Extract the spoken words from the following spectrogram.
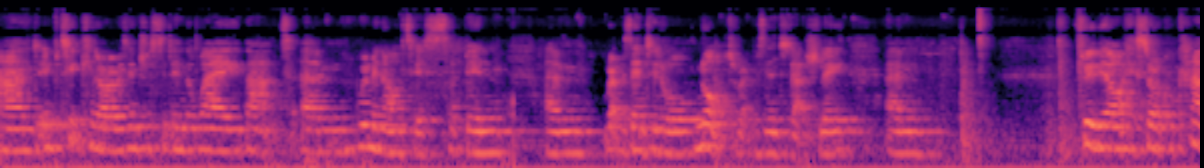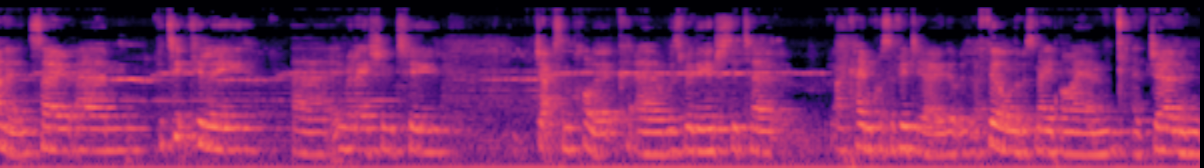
and in particular, I was interested in the way that um, women artists have been um, represented or not represented actually um, through the art historical canon. So um, particularly uh, in relation to Jackson Pollock, uh, was really interested to, I came across a video that was a film that was made by um, a German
